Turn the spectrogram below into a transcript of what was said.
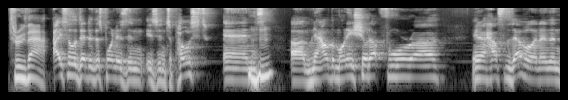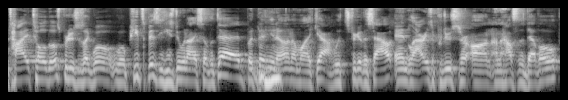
through that? I Still Dead at this point is in is into post, and um, now the money showed up for uh, you know House of the Devil, and then, then Ti told those producers like, well, well, Pete's busy, he's doing I Sell the Dead, but then you know, and I'm like, yeah, let's figure this out. And Larry's a producer on on House of the Devil.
